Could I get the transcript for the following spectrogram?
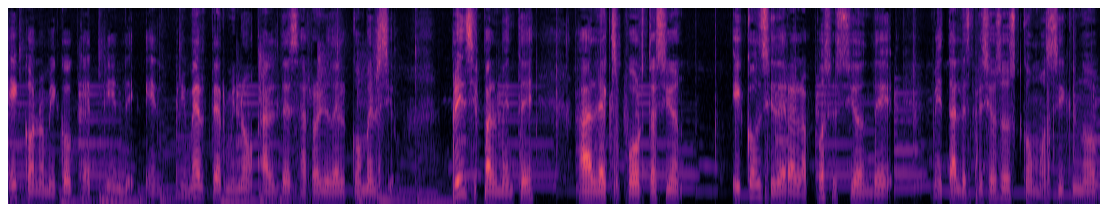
económico que atiende en primer término al desarrollo del comercio, principalmente a la exportación, y considera la posesión de metales preciosos como signo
